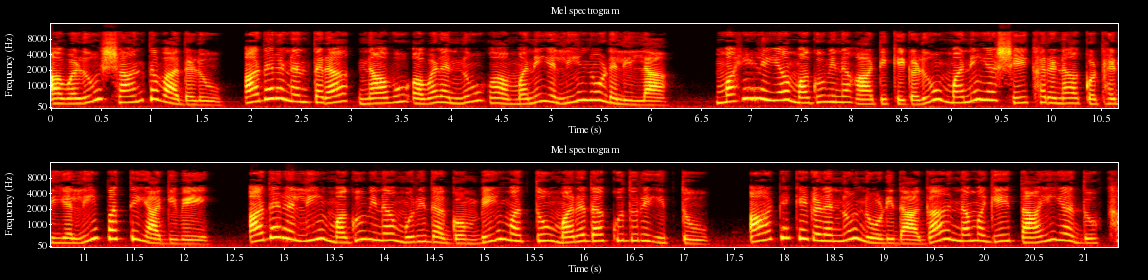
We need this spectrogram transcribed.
ಅವಳು ಶಾಂತವಾದಳು. ಅದರ ನಂತರ ನಾವು ಅವಳನ್ನು ಆ ಮನೆಯಲ್ಲಿ ನೋಡಲಿಲ್ಲ. ಮಹಿಳೆಯ ಮಗುವಿನ ಆಟಿಕೆಗಳು ಮನೆಯ ಶೇಖರಣಾ ಕೊಠಡಿಯಲ್ಲಿ ಪತ್ತೆಯಾಗಿವೆ. ಅದರಲ್ಲಿ ಮಗುವಿನ ಮುರಿದ ಗೊಂಬೆ ಮತ್ತು ಮರದ ಕುದುರೆ ಇತ್ತು. ಆಟಿಕೆಗಳನ್ನು ನೋಡಿದಾಗ ನಮಗೆ ತಾಯಿಯ ದುಃಖ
